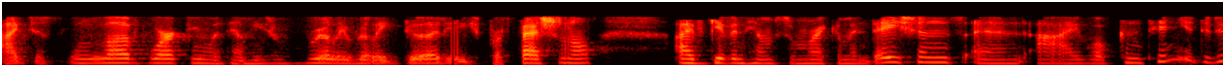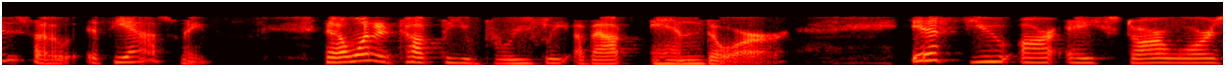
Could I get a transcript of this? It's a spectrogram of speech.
I just love working with him. He's really, really good. He's professional. I've given him some recommendations, and I will continue to do so if he asks me. Now, I wanted to talk to you briefly about Andor. If you are a Star Wars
